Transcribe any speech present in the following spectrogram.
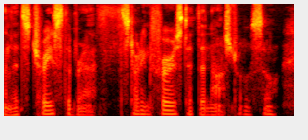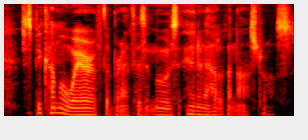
And let's trace the breath, starting first at the nostrils. So just become aware of the breath as it moves in and out of the nostrils.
